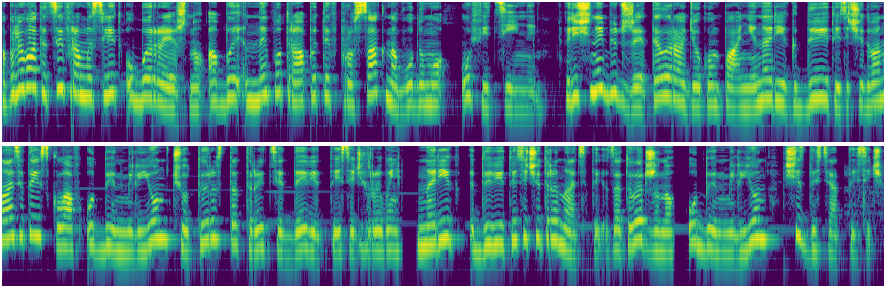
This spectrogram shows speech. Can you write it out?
Апелювати цифрами слід обережно, аби не потрапити в просак, наводимо офіційний. Річний бюджет телерадіокомпанії на рік 2012 склав 1 мільйон 439 тисяч гривень. На рік 2013 затверджено 1 мільйон 60 тисяч.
